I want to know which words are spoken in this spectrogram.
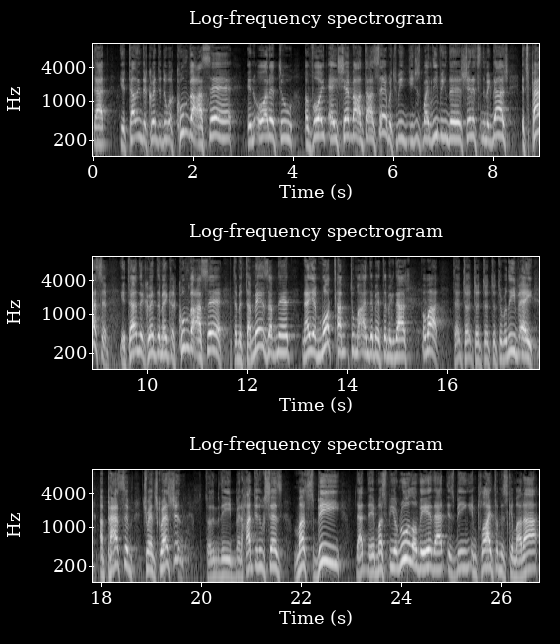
that you're telling the Kohen to do a kum va'aseh in order to avoid a shev ve'al ta'aseh, which means you just by leaving the sheretz in the mikdash, it's passive. You're telling the Kohen to make a kum va'aseh to metameh zabnet. Now you have more time to in the Beit mikdash for what? To, to, to, to, to relieve a, a passive transgression. So the, the Minhat Chinuch says must be that there must be a rule over here that is being implied from this Gemara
